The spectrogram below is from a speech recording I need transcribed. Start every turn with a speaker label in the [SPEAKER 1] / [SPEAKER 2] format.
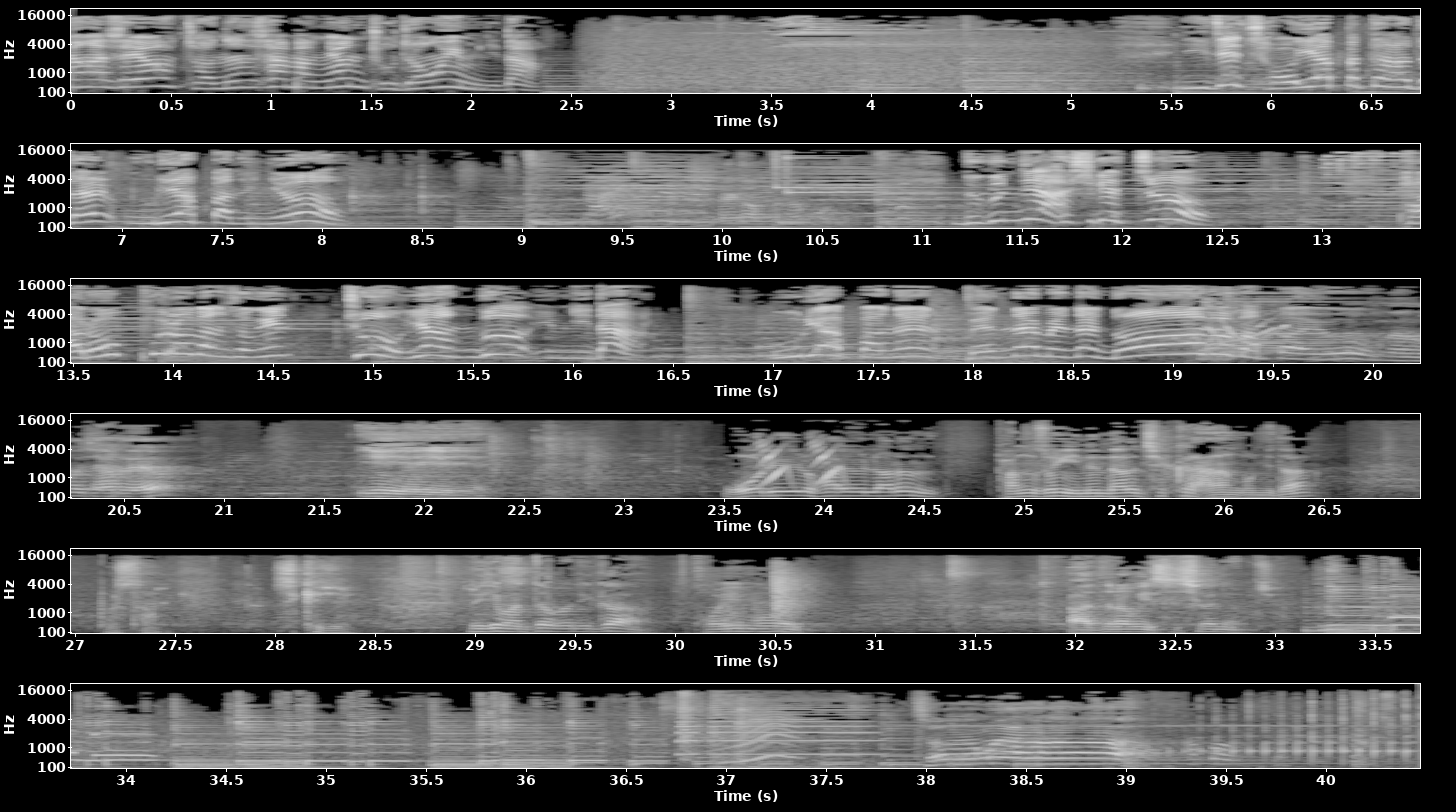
[SPEAKER 1] 안녕하세요. 저는 3학년 조정우입니다. 이제 저희 아빠가 될 우리 아빠는요. 누군지 아시겠죠? 바로 프로 방송인 조영구입니다. 우리 아빠는 맨날 맨날 너무 바빠요.
[SPEAKER 2] 끝나는 거 잘해요? 예, 예, 예, 예. 월요일, 화요일 날은 방송이 있는 날은 체크를 안 한 겁니다. 벌써 이렇게 스케줄. 이렇게 많다 보니까 거의 뭐 아들하고 있을 시간이 없죠. 정우야!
